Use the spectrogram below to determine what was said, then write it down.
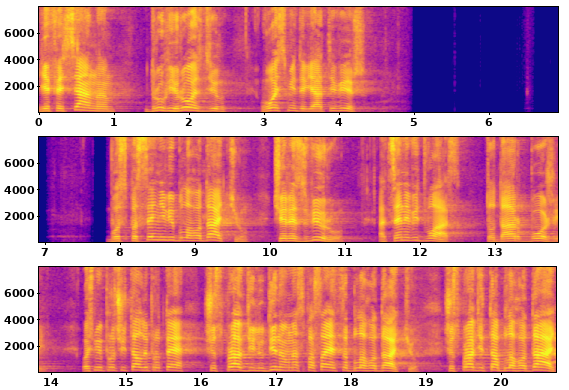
Єфесянам, другий розділ, 8-9 вірш. Бо спасені благодаттю через віру, а це не від вас, то дар Божий. Ось ми прочитали про те, що справді людина вона спасається благодаттю, що справді та благодать,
